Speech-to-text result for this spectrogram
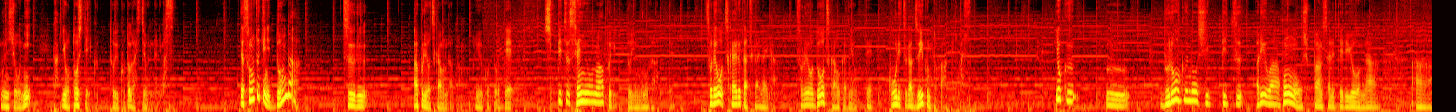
文章に書き落としていくということが必要になります。でその時にどんなツールアプリを使うんだということで執筆専用のアプリというものがあってそれを使えるか使えないかそれをどう使うかによって効率が随分と変わってきます。よくブログの執筆あるいは本を出版されているようなあ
